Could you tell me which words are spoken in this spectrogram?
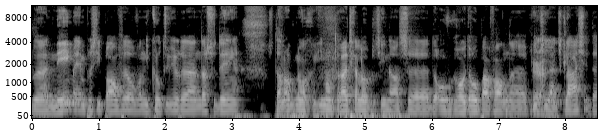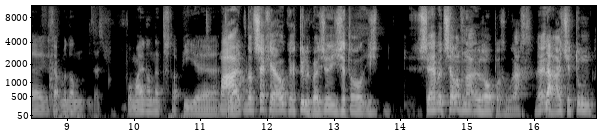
we nemen in principe al veel van die culturen en dat soort dingen. Als dan ook nog iemand eruit gaat lopen zien als eh, de overgrootopa van eh Pietje Ja. Jantje Klaasje, daar gaat me dan, dat is voor mij dan net een stapje eh Maar dat zeg jij ook, natuurlijk. Weet je, je zit al, je- ze hebben het zelf naar Europa gebracht. Hè? Ja. Dan had je toen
